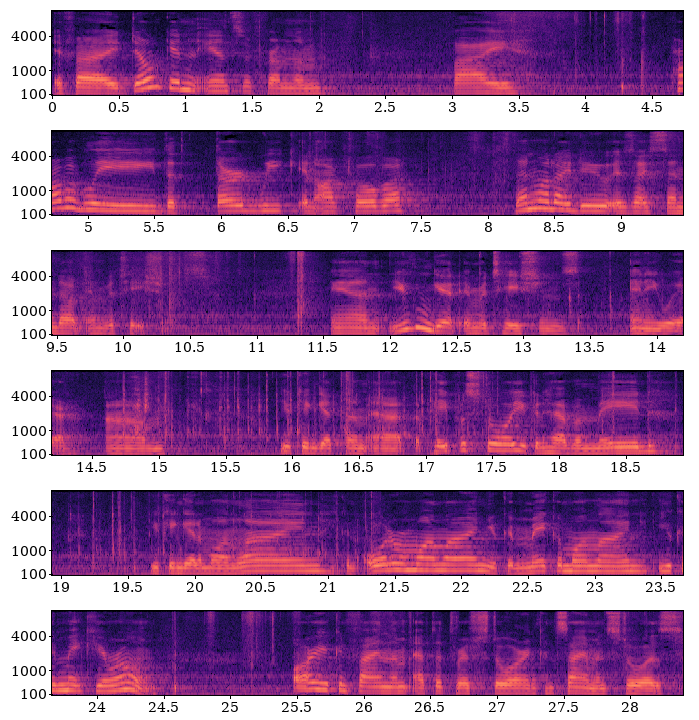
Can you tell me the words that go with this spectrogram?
If I don't get an answer from them by probably the third week in October, then what I do is I send out invitations. And you can get invitations anywhere. Um, you can get them at the paper store, you can have them made, you can get them online, you can order them online, you can make them online, you can make your own. Or you can find them at the thrift store and consignment stores,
